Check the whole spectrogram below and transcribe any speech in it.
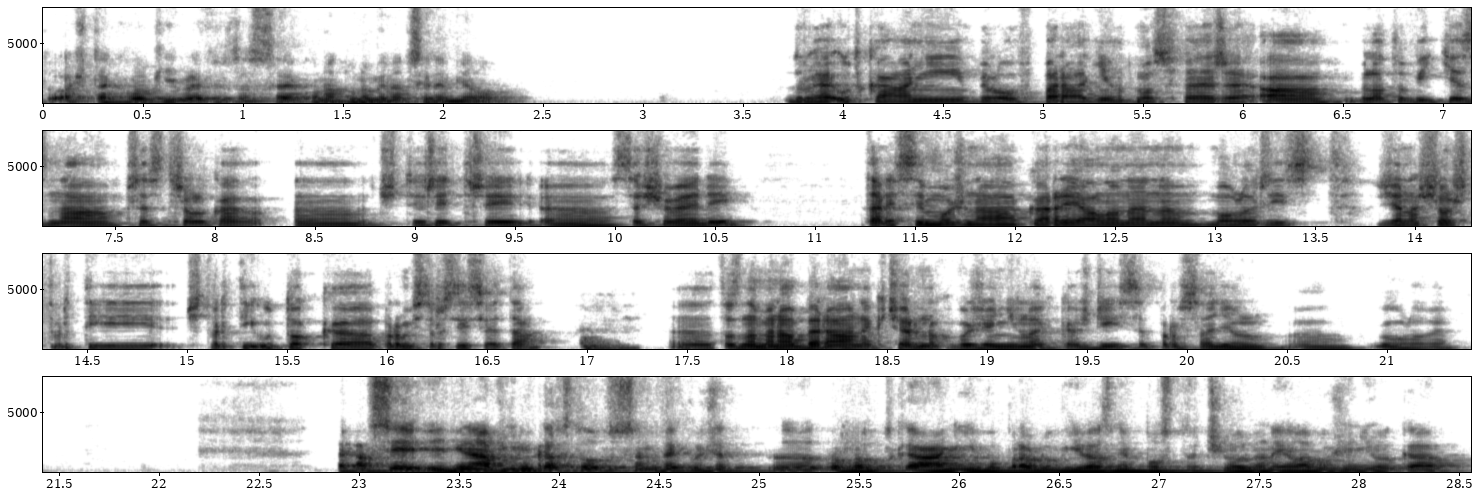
to až tak velký vliv zase jako na tu nominaci nemělo. Druhé utkání bylo v parádní atmosféře a byla to vítězná přestřelka 4-3 eh, eh, se Švédy. Tady si možná Kari Alonen mohl říct, že našel čtvrtý, čtvrtý útok eh, pro mistrovství světa. To znamená Beránek, Černoch, Voženílek, každý se prosadil gólově. Asi jediná výjimka z toho, co jsem řekl, že tohle utkání opravdu výrazně postrčilo Daniela Voženílka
